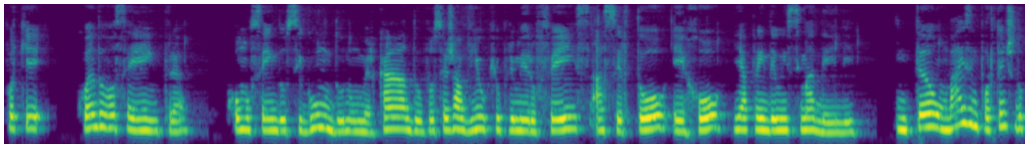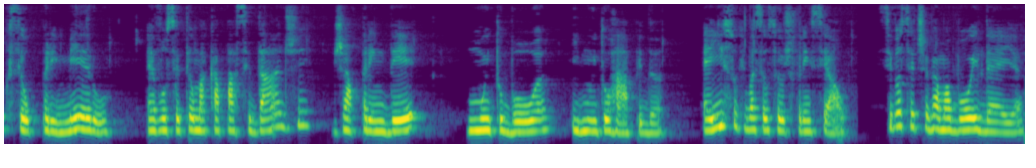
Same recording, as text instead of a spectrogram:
porque quando você entra como sendo o segundo no mercado, você já viu o que o primeiro fez, acertou, errou e aprendeu em cima dele. Então, mais importante do que ser o primeiro é você ter uma capacidade de aprender muito boa e muito rápida. É isso que vai ser o seu diferencial. Se você tiver uma boa ideia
